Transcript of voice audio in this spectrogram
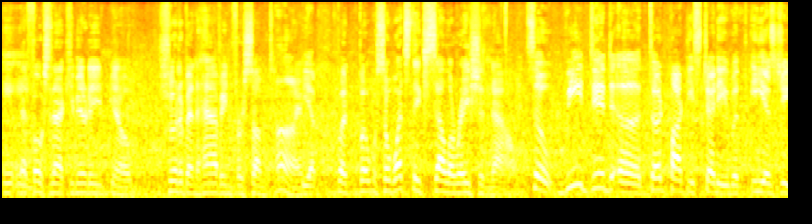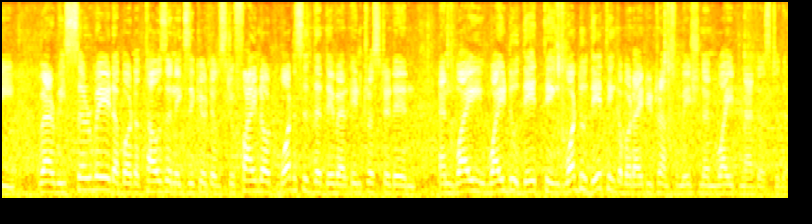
mm -mm. that folks in that community, you know, should have been having for some time. Yep. But, but so what's the acceleration now? So we did a third party study with ESG where we surveyed about a thousand executives to find out what is it that they were interested in and why, why do they think, what do they think about IT transformation and why it matters to them.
